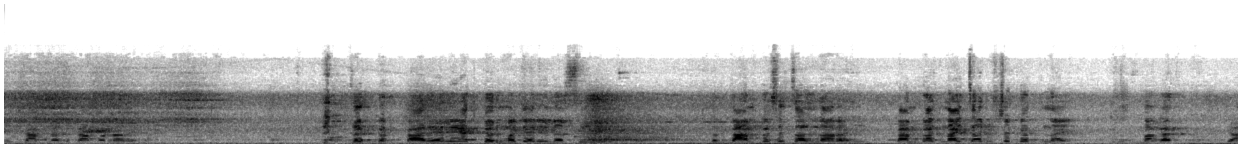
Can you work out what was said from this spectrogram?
तर शासनाचं काम होणार आहे ना? जर कार्यालयात कर्मचारी नसेल तर काम कसं चालणार आहे? कामकाज नाही चालू शकत नाही. मगात ज्या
